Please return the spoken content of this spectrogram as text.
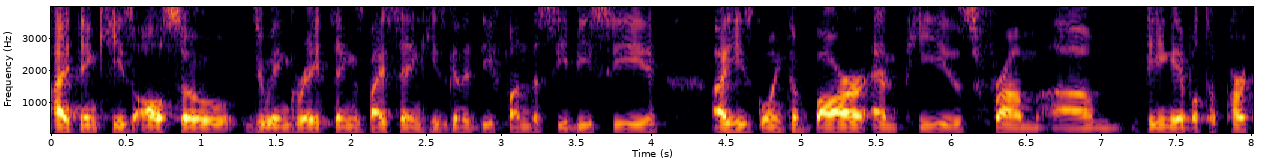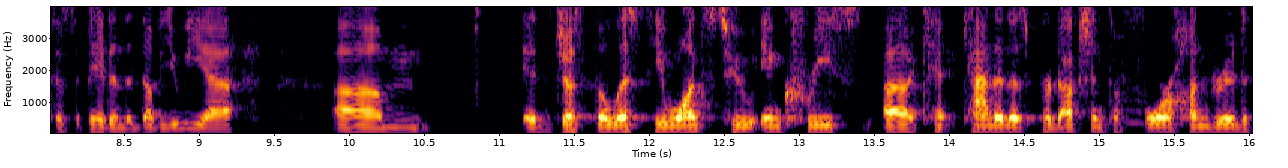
I think he's also doing great things by saying he's going to defund the CBC. Uh, he's going to bar MPs from um, being able to participate in the WEF. Um, it's just the list. He wants to increase uh, Canada's production to 400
